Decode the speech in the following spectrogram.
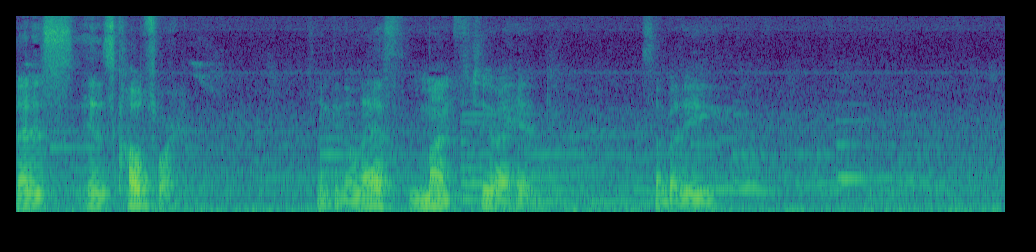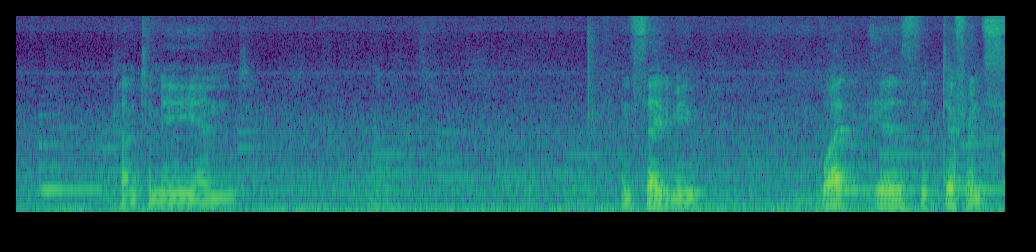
that is, is called for. I think in the last month too I had somebody come to me and and say to me, what is the difference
